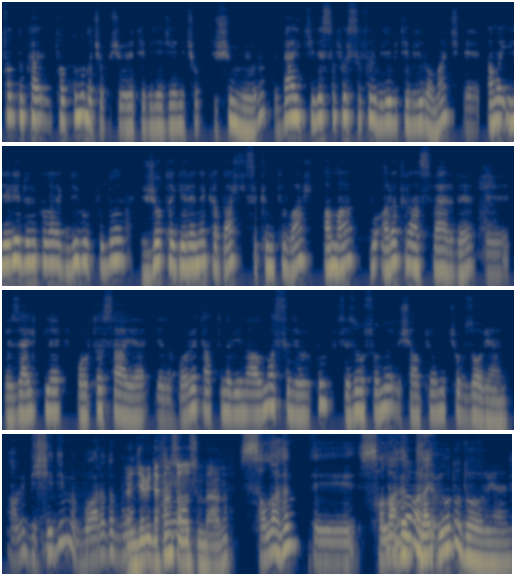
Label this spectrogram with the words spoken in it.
Tottenham Tottenham'ı da çok bir şey öğretebileceğini çok düşünmüyorum. Belki de 0-0 bile bitebilir o maç. E, ama ileriye dönük olarak Liverpool'da Jota gelene kadar sıkıntı var ama bu ara transferde e, özellikle orta sahaya ya da forvet hattına birini almazsa Liverpool sezon sonu şampiyonluk çok zor yani. Abi bir şey değil mi? Bu arada bu Önce bir defans hani, olsun be abi. Salah'ın e, Salah'ın o da var tabii o da doğru yani. yani.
